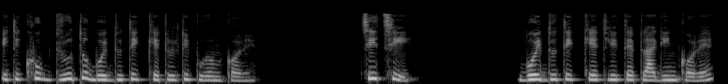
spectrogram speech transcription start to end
এটি খুব দ্রুত বৈদ্যুতিক কেটলটি পূরণ করে। চিচি। বৈদ্যুতিক কেটলিতে প্লাগিং করে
